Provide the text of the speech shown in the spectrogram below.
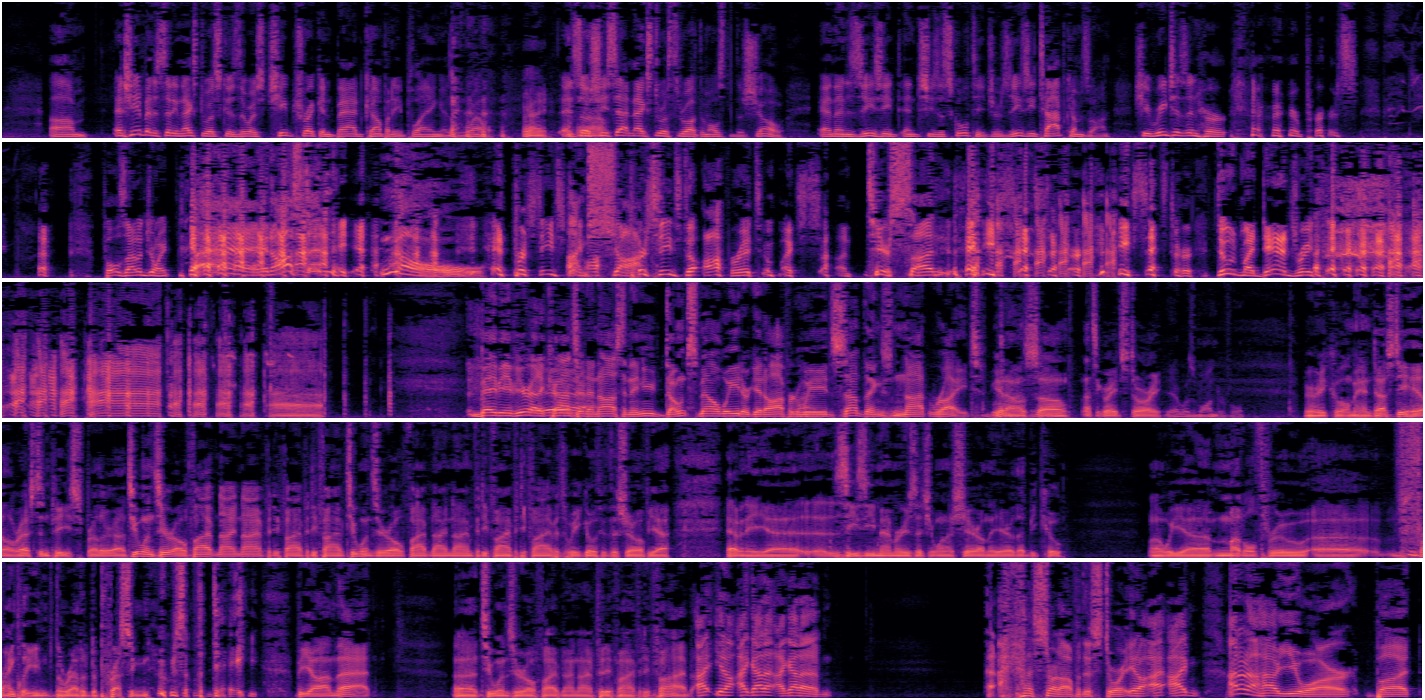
Um, and she had been sitting next to us because there was Cheap Trick and Bad Company playing as well. Right. And so she sat next to us throughout the most of the show. And then ZZ, and she's a school teacher. ZZ Top comes on. She reaches in her in her purse, pulls out a joint, Hey, in Austin? No, and proceeds. To I'm off- shocked. Proceeds to offer it to my son. to your son. And he says to her, he says to her, "Dude, my dad's right there." Baby, if you're at a concert in Austin and you don't smell weed or get offered weed, something's not right. You know, so that's a great story. It was wonderful. Very cool, man. Dusty Hill, rest in peace, brother. Uh, 210 599 5555. 210 599 5555 as we go through the show. If you have any uh, ZZ memories that you want to share on the air, that'd be cool. Well, we uh, muddle through, uh, frankly, the rather depressing news of the day. Beyond that, uh, 210-599-5555. I, you know, I gotta, I gotta, I gotta start off with this story. You know, I, I'm, I don't know how you are, but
